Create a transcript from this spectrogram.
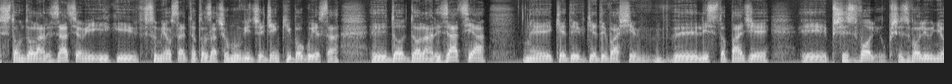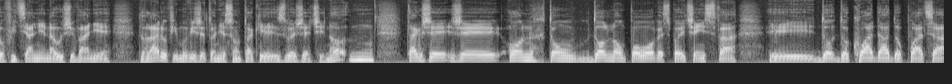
z tą dolaryzacją i, i, w sumie ostatnio to zaczął mówić, że dzięki Bogu jest ta y, do, dolaryzacja Y, kiedy, kiedy właśnie w listopadzie y, przyzwolił, przyzwolił nieoficjalnie na używanie dolarów i mówi, że to nie są takie złe rzeczy. No, mm, także, że on tą dolną połowę społeczeństwa do, dokłada, dopłaca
